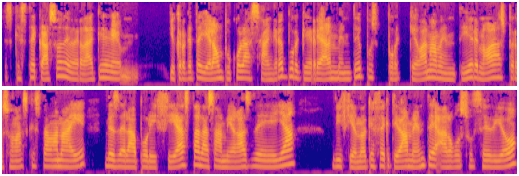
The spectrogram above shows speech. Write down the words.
es que este caso de verdad que mm, yo creo que te hiela un poco la sangre porque realmente, pues, ¿por qué van a mentir, no? Las personas que estaban ahí, desde la policía hasta las amigas de ella, diciendo que efectivamente algo sucedió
